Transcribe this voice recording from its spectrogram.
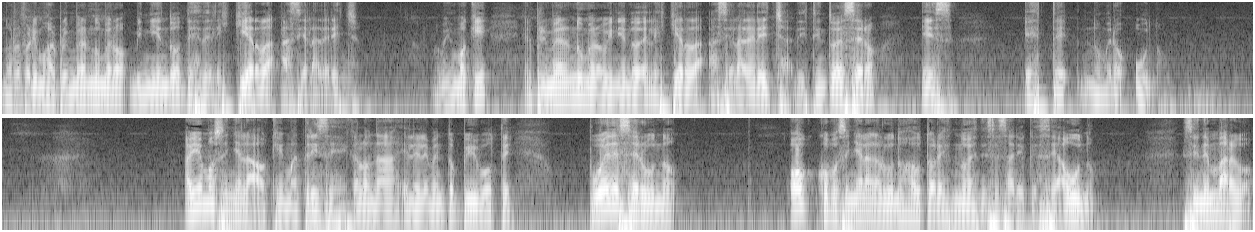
nos referimos al primer número viniendo desde la izquierda hacia la derecha. Lo mismo aquí, el primer número viniendo de la izquierda hacia la derecha distinto de 0 es este número 1. Habíamos señalado que en matrices escalonadas el elemento pivote puede ser 1 o como señalan algunos autores no es necesario que sea 1. Sin embargo,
